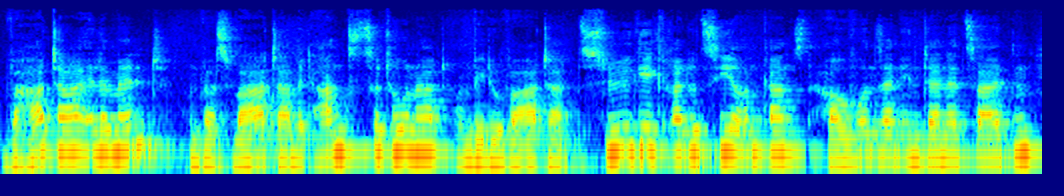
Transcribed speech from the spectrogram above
Vata-Element und was Vata mit Angst zu tun hat und wie du Vata zügig reduzieren kannst auf unseren Internetseiten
